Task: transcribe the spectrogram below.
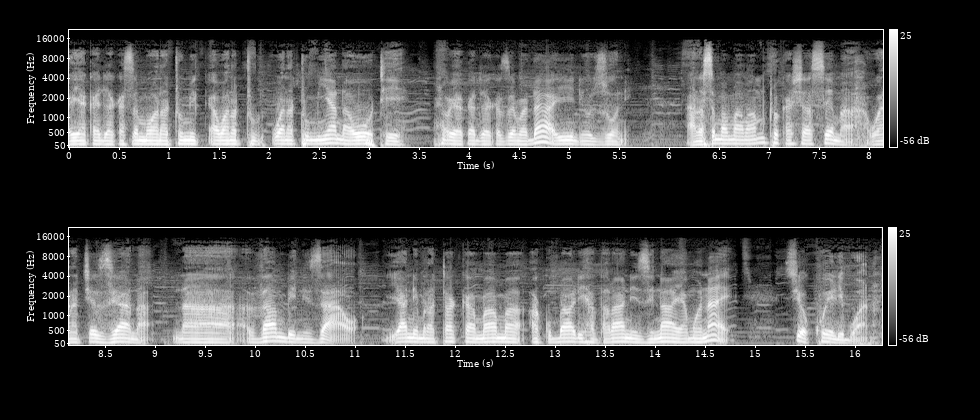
Huyu akaja akasema wanatumika, wanatu, wanatumiana wote huyu akaja akasema da, hii ni huzuni. Anasema mama mtu kashasema wanachezeana na dhambi ni zao, yaani mnataka mama akubali hadharani zinaa ya mwanaye? Sio kweli bwana.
